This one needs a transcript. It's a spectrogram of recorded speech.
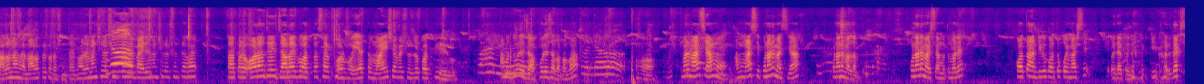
ভালো না হয় মা বাপের কথা শুনতে হয়, ঘরের মানুষেরও শুনতে হয়, বাইরের মানুষেরও শুনতে হয়। তারপরে ওরা যে জ্বালাইবো, অত্যাচার করব এত মা হিসাবে সুযোগ করতেই হইব। আমার দূরে যাও পড়ে যাবা বাবা। হ। তোমার মারছি আম্মু আম্মু মারছি কোনানে মারছি আ? কোনারে মারলাম? কোনারে মারছি আম্মু তোমারে? কত আন্টিকে কত কই মারছি? ওই দেখো কি করে দেখছ?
